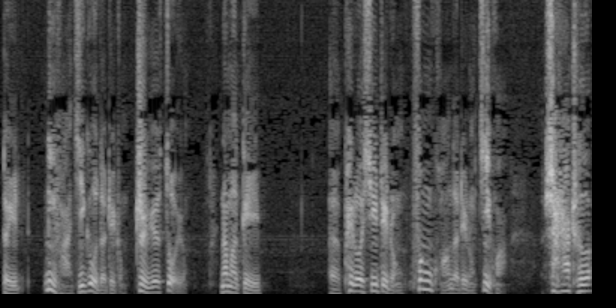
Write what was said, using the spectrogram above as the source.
对立法机构的这种制约作用，那么给呃佩洛西这种疯狂的这种计划。刹刹车，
